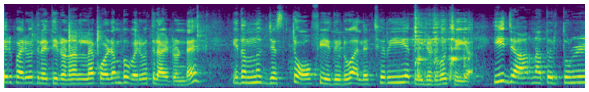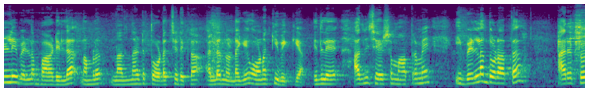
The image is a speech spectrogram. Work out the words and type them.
ഒരു പരുവത്തിലെത്തിയിട്ടുണ്ട്. നല്ല കുഴമ്പ് പരുവത്തിലായിട്ടുണ്ട്. ഇതൊന്ന് ജസ്റ്റ് ഓഫ് ചെയ്തിടുകയോ അല്ലെ ചെറിയ തീയിലിടുകയോ ചെയ്യുക. ഈ ജാറിനകത്ത് ഒരു തുള്ളി വെള്ളം പാടില്ല. നമ്മൾ നന്നായിട്ട് തുടച്ചെടുക്കുക. അല്ലെന്നുണ്ടെങ്കിൽ ഉണക്കി വെക്കുക. ഇതിൽ അതിന് ശേഷം മാത്രമേ ഈ വെള്ളം തൊടാത്ത അരപ്പ്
